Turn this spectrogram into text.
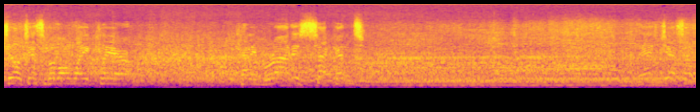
Still just a long way clear. Kenny Moran is second. There's Jessup.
